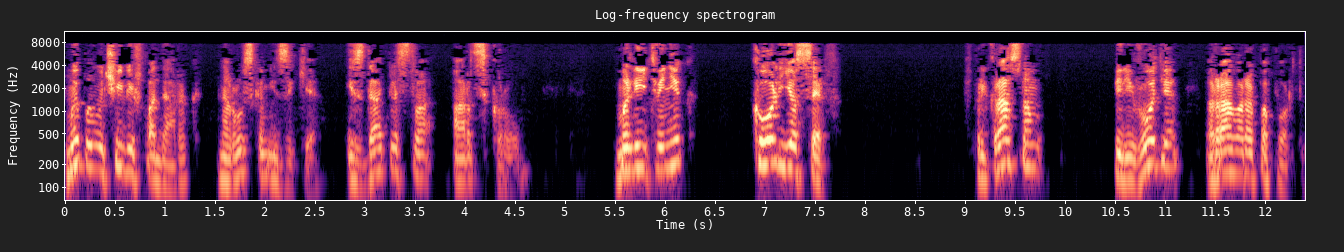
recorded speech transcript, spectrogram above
Мы получили в подарок на русском языке издательство Arts.Crew молитвенник Коль Йосеф в прекрасном переводе Равара Попорта.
